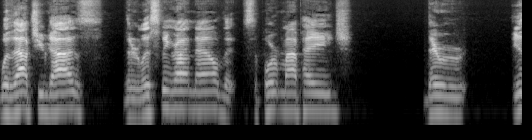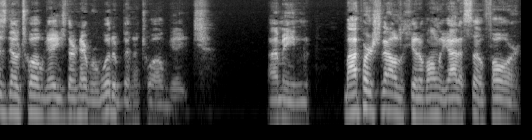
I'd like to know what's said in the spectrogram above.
without you guys, that are listening right now that support my page, there is no 12 gauge. There never would have been a 12 gauge. I mean, my personality could have only got us so far.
